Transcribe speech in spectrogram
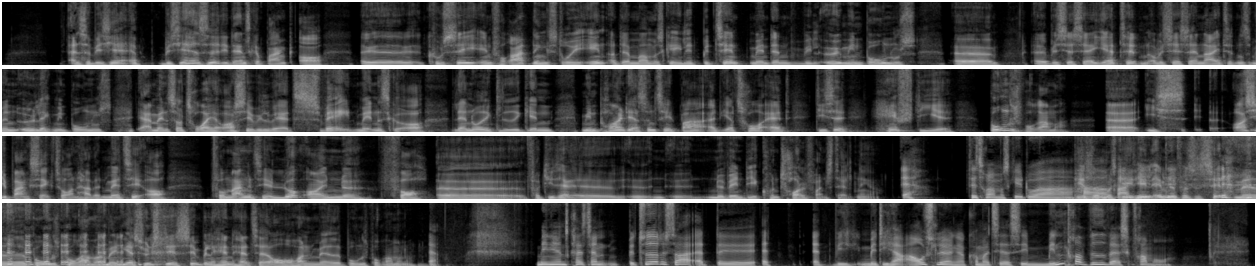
Altså, hvis jeg, er, hvis jeg havde siddet i Danske Bank og øh, kunne se en forretning stryge ind, og den var måske lidt betændt, men den ville øge min bonus, øh, øh, hvis jeg sagde ja til den, og hvis jeg sagde nej til den, så man ødelægge min bonus, jamen så tror jeg også, at jeg vil være et svagt menneske og lade noget glide igennem. Min point er sådan set bare, at jeg tror, at disse hæftige bonusprogrammer, øh, i, også i banksektoren, har været med til at få mange til at lukke øjnene for, øh, for de der øh, øh, nødvendige kontrolforanstaltninger. Ja, det tror jeg måske, du har Det er så måske et helt emne for sig selv med øh, bonusprogrammer, men jeg synes, det er simpelthen her taget overhånd med bonusprogrammerne. Ja. Men Jens Christian, betyder det så, at, øh, at, at vi med de her afsløringer kommer til at se mindre hvidvask fremover?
